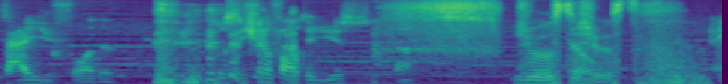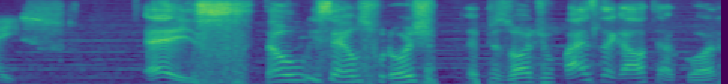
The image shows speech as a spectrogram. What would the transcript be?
Taj foda. Tô sentindo falta disso, tá? Justo, Então. justo. É isso. É isso. Então encerramos por hoje. Episódio mais legal até agora.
